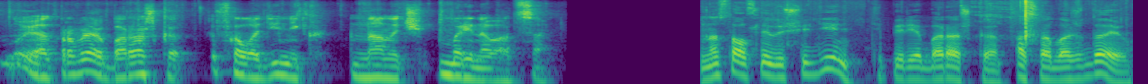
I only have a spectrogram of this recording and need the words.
Ну и отправляю барашка в холодильник на ночь мариноваться. Настал следующий день. Теперь я барашка освобождаю.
